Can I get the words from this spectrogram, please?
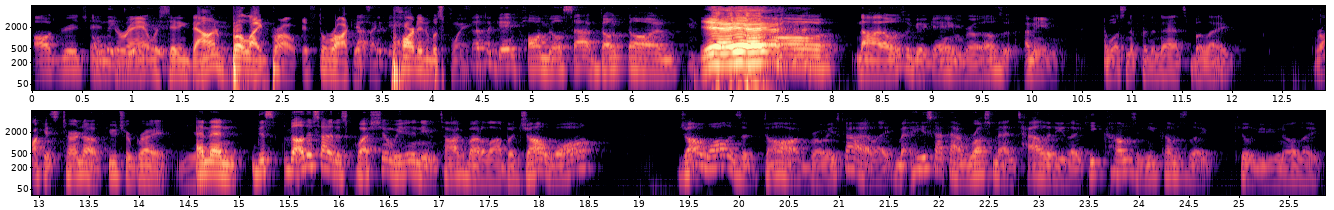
Aldridge oh, and Oh, they Durant were sitting down, did. but like, bro, it's the Rockets. That's like the game. Harden was playing. Is that the game Paul Millsap dunked on? Yeah, yeah, yeah. Oh, nah, that was a good game, bro. That was. A, I mean, it wasn't it for the Nets, but like, Rockets turned up, future bright. Yeah. And then this, the other side of this question, we didn't even talk about a lot, but John Wall. John Wall is a dog, bro. He's got like he's got that Russ mentality. Like he comes and he comes to like kill you, you know. Like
